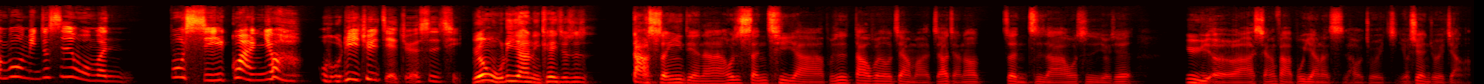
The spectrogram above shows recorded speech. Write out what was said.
文不文明，就是我们不习惯用武力去解决事情。不用武力啊，你可以就是大声一点啊，或是生气啊，不是大部分都这样嘛？只要讲到政治啊，或是有些育儿啊，想法不一样的时候，就会有些人就会讲啊。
